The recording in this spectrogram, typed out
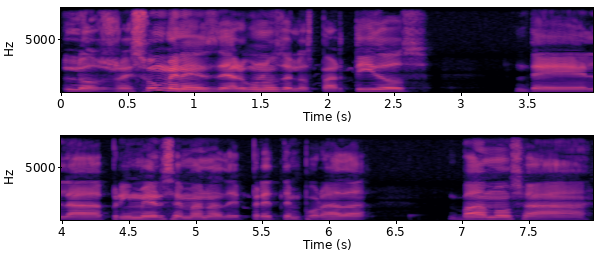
los resúmenes de algunos de los partidos de la primera semana de pretemporada. Vamos a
